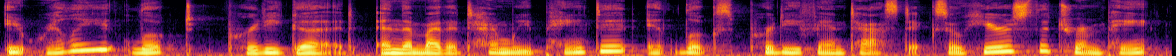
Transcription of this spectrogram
it really looked pretty good. And then by the time we paint it, it looks pretty fantastic. So here's the trim paint.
